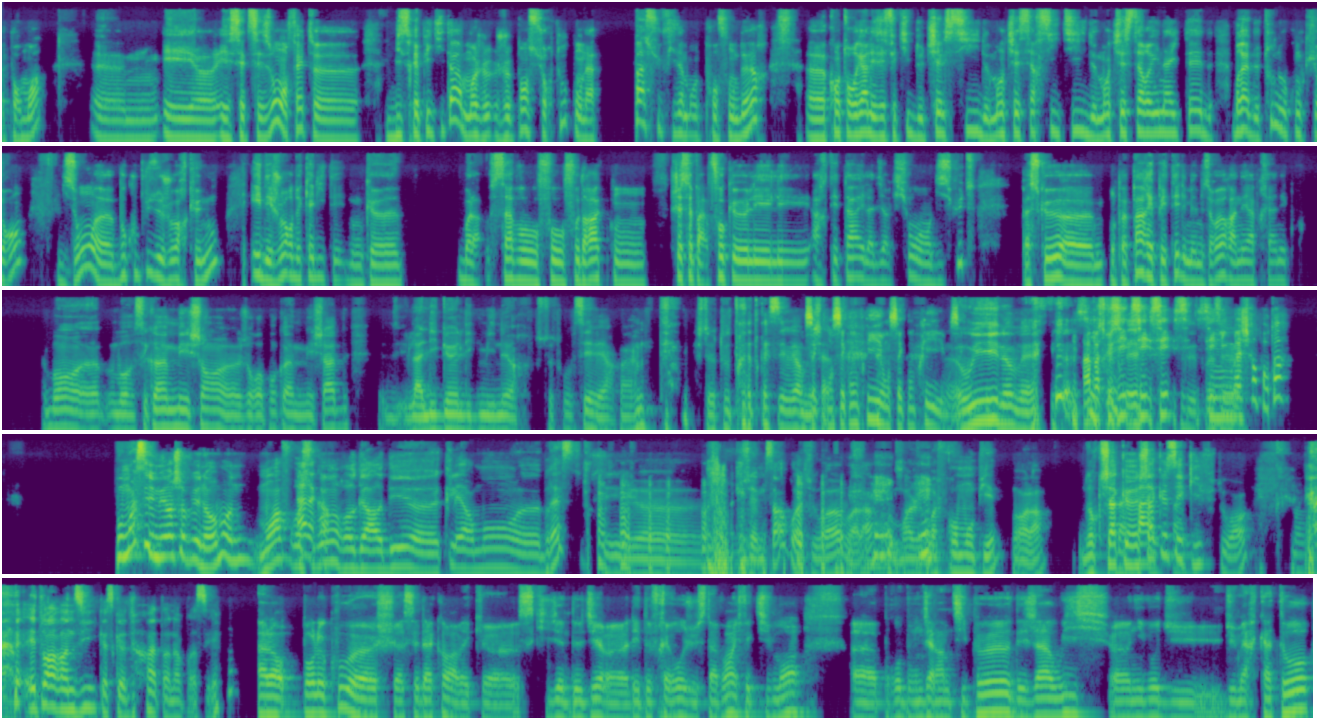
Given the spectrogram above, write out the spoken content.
pour moi. Euh, et, euh, et, cette saison, en fait, euh, bis repetita. Moi, je, je pense surtout qu'on n'a pas suffisamment de profondeur. Euh, quand on regarde les effectifs de Chelsea, de Manchester City, de Manchester United, bref, de tous nos concurrents, ils ont euh, beaucoup plus de joueurs que nous et des joueurs de qualité. Donc euh, voilà, ça vaut, faut, faudra qu'on, je sais pas, faut que les, les Arteta et la direction en discutent parce que on peut pas répéter les mêmes erreurs année après année. Bon, euh, bon c'est quand même méchant, euh, je reprends quand même Méchad. La Ligue 1, Ligue mineure, je te trouve sévère quand même. je te trouve très très sévère, On s'est compris, on s'est compris. Euh, oui, non mais. ah, parce que c'est une machin pour toi? Pour moi, c'est le meilleur championnat au monde. Moi, ah, franchement, regarder Clermont, Brest, j'aime ça, quoi, tu vois. Voilà. Moi, je, moi, je prends mon pied, voilà. Donc chacun, bah, chacun ses kiffs, tu vois. Et toi, Randy, qu'est-ce que toi, t'en as passé Alors, pour le coup, euh, je suis assez d'accord avec euh, ce qu'ils viennent de dire euh, les deux frérots juste avant. Effectivement, pour rebondir un petit peu, déjà, oui, au niveau du, mercato,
